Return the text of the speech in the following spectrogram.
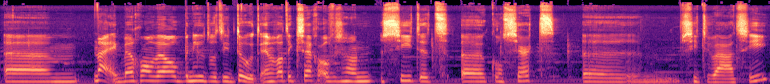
ehm, nou, ik ben gewoon wel benieuwd wat hij doet. En wat ik zeg over zo'n seated eh, concert ehm, situatie.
